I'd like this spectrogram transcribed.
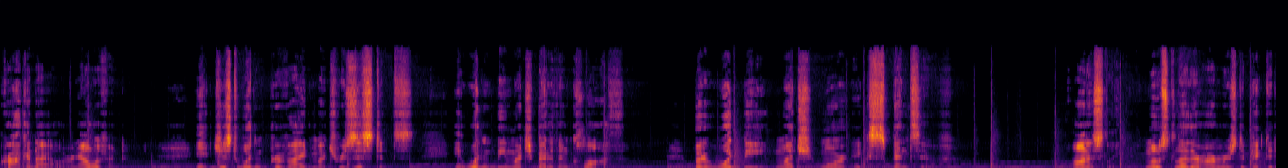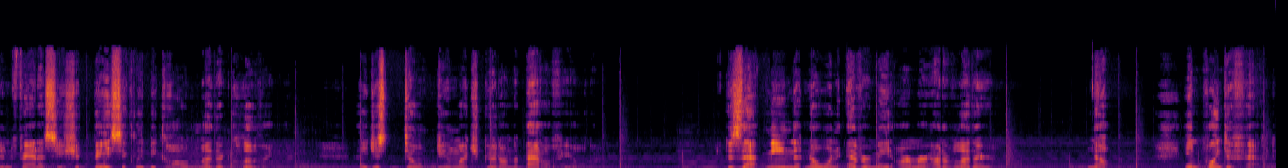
crocodile or an elephant, it just wouldn't provide much resistance. It wouldn't be much better than cloth. But it would be much more expensive. Honestly, most leather armors depicted in fantasy should basically be called leather clothing. They just don't do much good on the battlefield. Does that mean that no one ever made armor out of leather? No. In point of fact,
